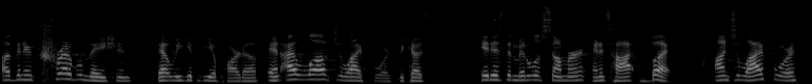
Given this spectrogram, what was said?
of an incredible nation that we get to be a part of. And I love July 4th because it is the middle of summer and it's hot, but on July 4th,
